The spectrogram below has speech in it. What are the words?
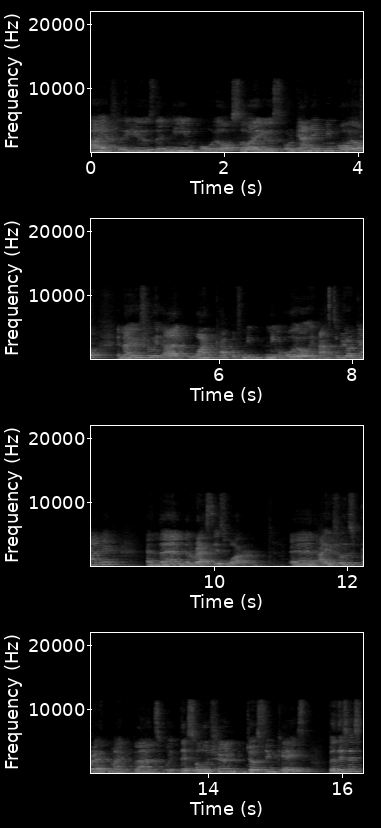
I actually use the neem oil. So I use organic neem oil and I usually add one cup of neem oil. It has to be organic and then the rest is water. And I usually spread my plants with this solution just in case, but this is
